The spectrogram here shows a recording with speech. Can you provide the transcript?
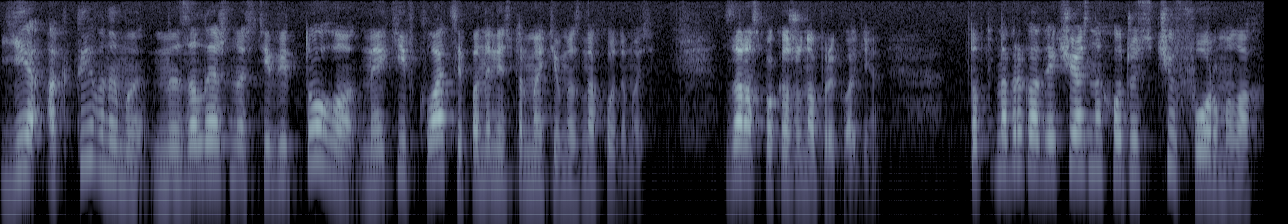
є активними в незалежності від того, на якій вкладці панелі інструментів ми знаходимося. Зараз покажу на прикладі. Тобто, наприклад, якщо я знаходжусь чи в формулах,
